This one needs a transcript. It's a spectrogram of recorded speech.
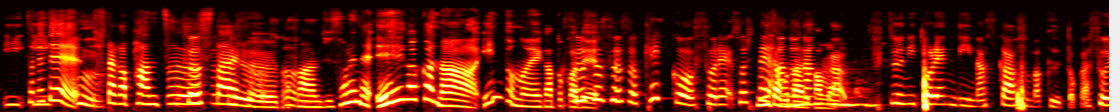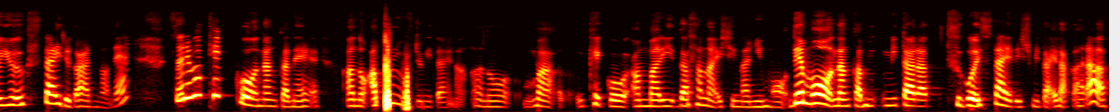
いい。それで、うん。下がパンツそうそうそうそう。スタイルの感じ。それね映画かな。インドの映画とかでそうそうそうそう。結構それそして見たあことあるかも。のなんか普通にトレンディーなスカーフ巻くとかそういうスタイルがあるのね。それは結構なんかねあのアプローブみたいな。あのまあ結構あんまり出さないし何も。でもなんか見たらすごいスタイリッシュみたいだから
